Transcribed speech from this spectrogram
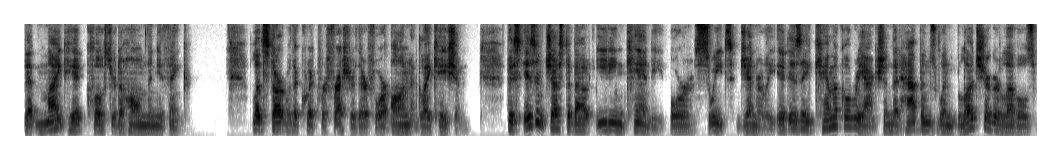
that might hit closer to home than you think. Let's start with a quick refresher, therefore, on glycation. This isn't just about eating candy or sweets generally. It is a chemical reaction that happens when blood sugar levels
